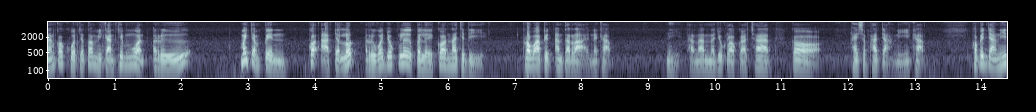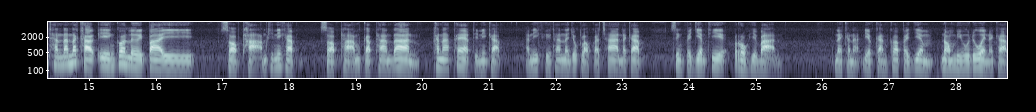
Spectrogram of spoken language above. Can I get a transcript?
นั้นก็ควรจะต้องมีการเข้มงวดหรือไม่จำเป็นก็อาจจะลดหรือว่ายกเลิกไปเลยก็น่าจะดี เพราะว่าเป็นอันตรายนะครับ นี่ทางด้านนายกเหล่ากาชาติก็ให้สัมภาษณ์อย่างนี้ครับ อเป็นอย่างนี้ทางด้านนักข่าวเองก็เลยไปสอบถามทีนี้ครับ สอบถามกับทางด้านคณะแพทย์ทีนี้ครับ อันนี้คือท่านนายกเหล่ากาชาตินะครับ ซึ่งไปเยี่ยมที่โรงพยาบาล ในขณะเดียวกันก็ไปเยี่ยมน้องมิวด้วยนะครับ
